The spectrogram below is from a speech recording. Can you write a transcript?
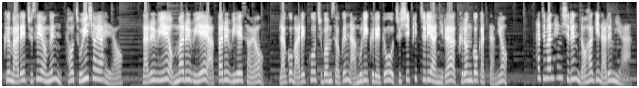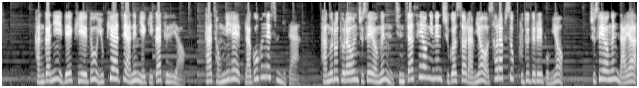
그 말에 주세영은 더 조이셔야 해요. 나를 위해 엄마를 위해 아빠를 위해서요. 라고 말했고 주범석은 아무리 그래도 주씨 핏줄이 아니라 그런 것 같다며 하지만 행실은 너 하기 나름이야. 간간히 내 귀에도 유쾌하지 않은 얘기가 들려. 다 정리해 라고 혼냈습니다. 방으로 돌아온 주세영은 진짜 세영이는 죽었어 라며 서랍 속 구두들을 보며 주세영은 나야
